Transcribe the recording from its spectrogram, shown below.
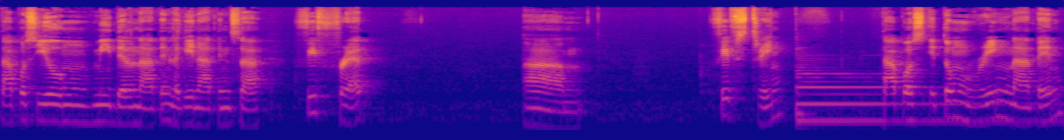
tapos yung middle natin, lagay natin sa 5th fret, um, 5th string, tapos itong ring natin,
